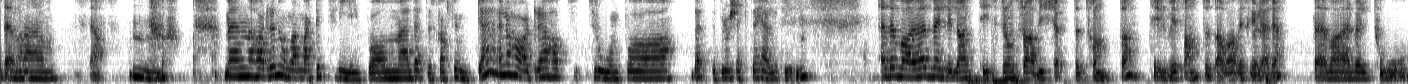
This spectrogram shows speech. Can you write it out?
ikke sant. eh, ja. Mm. Men har dere noen gang vært i tvil på om dette skal funke, eller har dere hatt troen på dette prosjektet hele tiden? Eh, Det var jo et veldig langt tidsrom fra vi kjøpte tomta til vi fant ut av hva vi skulle gjøre. Det var vel to,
